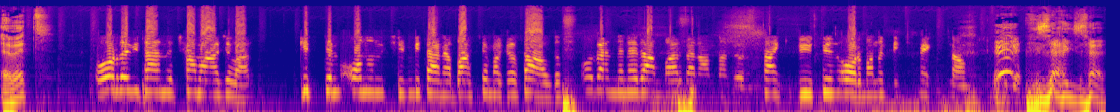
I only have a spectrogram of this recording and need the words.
Evet. Orada bir tane çam ağacı var. Gittim onun için bir tane bahçe makası aldım. O bende neden var ben anlamıyorum. Sanki büyütün ormanı biçmek için almışım gibi. Güzel güzel.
